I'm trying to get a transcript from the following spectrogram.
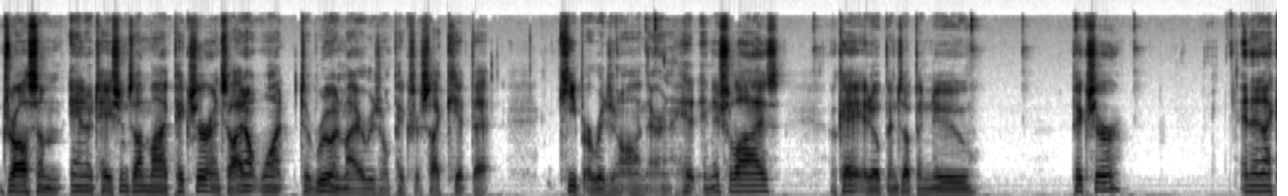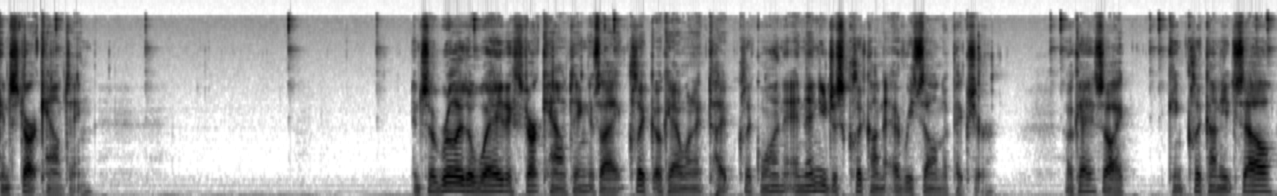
draw some annotations on my picture and so I don't want to ruin my original picture. So I hit that keep original on there and hit initialize. Okay it opens up a new picture and then I can start counting And so really the way to start counting is I click, okay, I want to type click one, and then you just click on every cell in the picture. Okay, so I can click on each cell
